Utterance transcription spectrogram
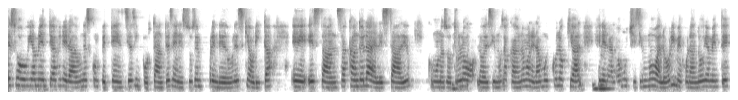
eso obviamente ha generado unas competencias importantes en estos emprendedores que ahorita eh, están sacándola del estadio, como nosotros lo, lo, decimos acá de una manera muy coloquial, generando muchísimo valor y mejorando obviamente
